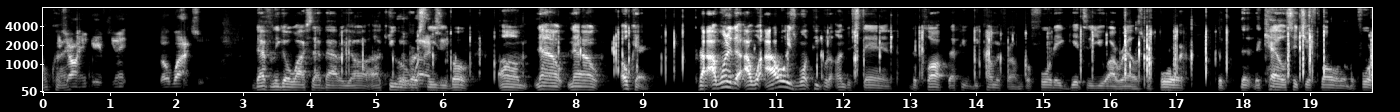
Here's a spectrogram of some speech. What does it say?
Okay. If y'all ain't, if you ain't, go watch it. Definitely go watch that battle, y'all. Uh, Cuban go versus Sneezy Bo. Um, now, now, okay. I wanted to. I, I always want people to understand the cloth that people be coming from before they get to the URLs, before the, the, the Kels hit your phone before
